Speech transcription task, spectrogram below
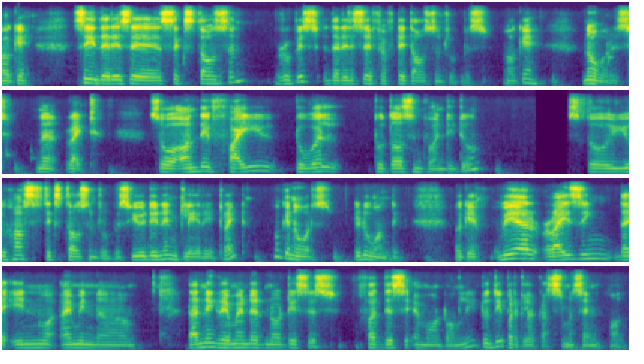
Okay see there is a 6000 rupees there is a 50,000 rupees. Okay no worries. Right so on the 5 12 2022, so you have 6000 rupees. You didn't clear it, right? Okay, no worries. You do one thing. Okay, we are rising the in, I mean, uh, dunning reminder notices for this amount only to the particular customers and all.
